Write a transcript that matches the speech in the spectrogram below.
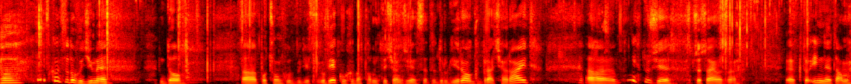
E, No i w końcu dochodzimy do początku XX wieku, chyba tam 1902 rok, bracia Wright. Niektórzy się sprzeczają, że kto inny tam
